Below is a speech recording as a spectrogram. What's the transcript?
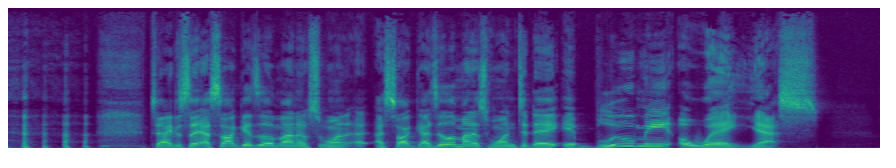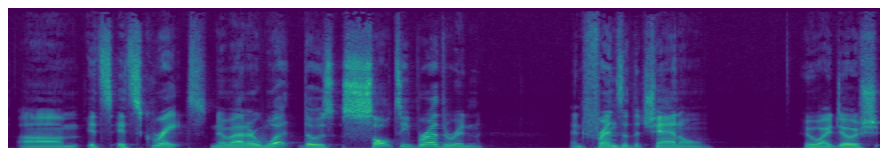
Tag to say, I saw Godzilla minus one. I saw Godzilla minus one today. It blew me away. Yes, um, it's it's great. No matter what those salty brethren and friends of the channel, who I do a sh-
